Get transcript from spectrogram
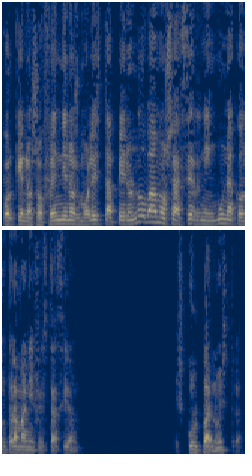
Porque nos ofende y nos molesta, pero no vamos a hacer ninguna contramanifestación. Es culpa nuestra.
